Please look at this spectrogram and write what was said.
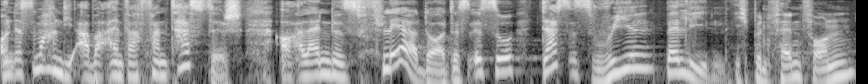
Und das machen die aber einfach fantastisch. Auch allein das Flair dort, das ist so, das ist real Berlin. Ich bin Fan von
